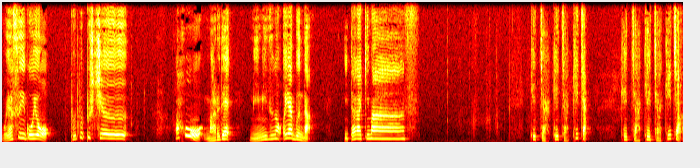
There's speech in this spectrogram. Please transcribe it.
お安いご用。プププシュー。わほうまるでミミズの親分だ。いただきます。ケチャケチャケチャ。ケチャケチャケチャ。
